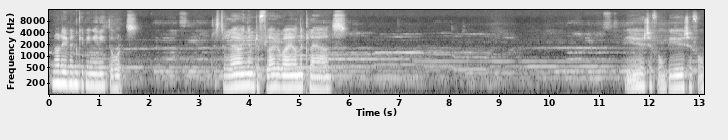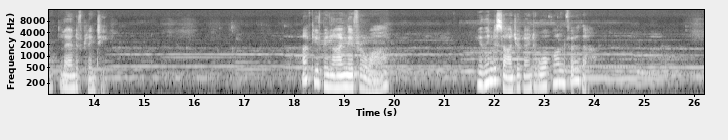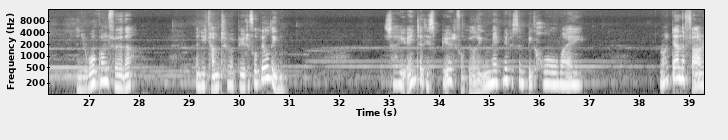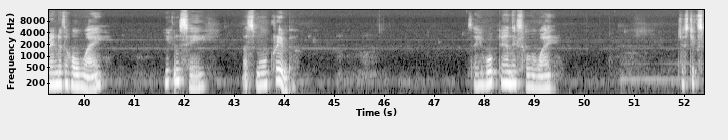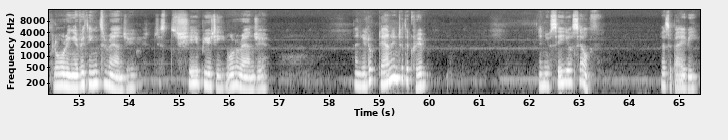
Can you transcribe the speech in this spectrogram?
not even giving any thoughts, just allowing them to float away on the clouds. Beautiful, beautiful land of plenty. After you've been lying there for a while, you then decide you're going to walk on further and you walk on further and you come to a beautiful building. So you enter this beautiful building, magnificent big hallway. Right down the far end of the hallway, you can see a small crib. So you walk down this hallway, just exploring everything that's around you, just sheer beauty all around you. And you look down into the crib and you see yourself as a baby.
